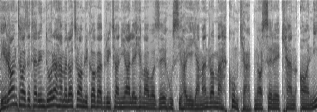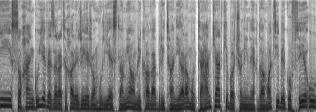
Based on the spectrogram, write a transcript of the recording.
ایران تازه ترین دور حملات آمریکا و بریتانیا علیه مواضع حوسی های یمن را محکوم کرد. ناصر کنعانی سخنگوی وزارت خارجه جمهوری اسلامی آمریکا و بریتانیا را متهم کرد که با چنین اقداماتی به گفته او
